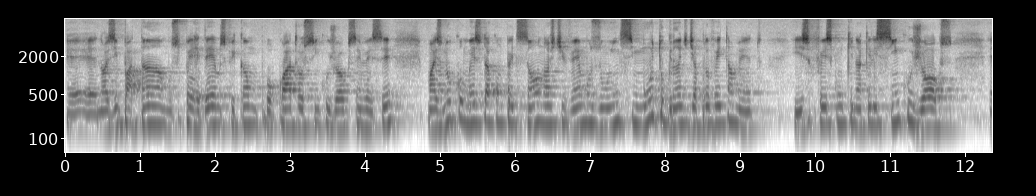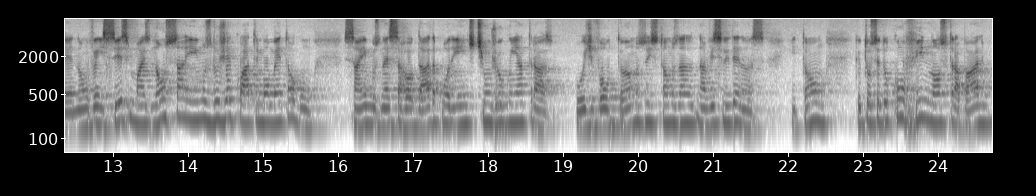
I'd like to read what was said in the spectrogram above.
é, é, nós empatamos, perdemos, ficamos por quatro ou cinco jogos sem vencer, mas no começo da competição nós tivemos um índice muito grande de aproveitamento. E isso fez com que naqueles cinco jogos é, não vencêssemos, mas não saímos do G4 em momento algum. Saímos nessa rodada, porém a gente tinha um jogo em atraso. Hoje voltamos e estamos na, na vice-liderança. Então, que o torcedor confie no nosso trabalho,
